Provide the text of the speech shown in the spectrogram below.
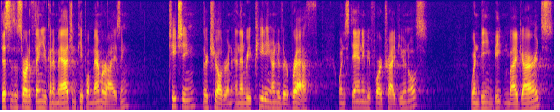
This is the sort of thing you can imagine people memorizing, teaching their children, and then repeating under their breath when standing before tribunals, when being beaten by guards,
